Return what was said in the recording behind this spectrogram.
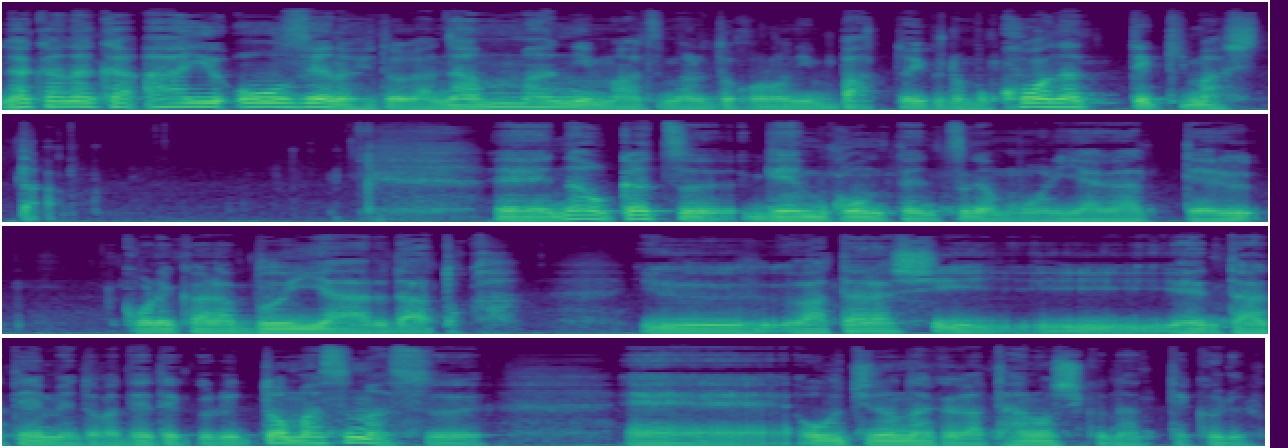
なかなかああいう大勢の人が何万人も集まるところにバッと行くのもこうなってきました。えー、なおかつゲームコンテンツが盛り上がってる。これから VR だとか、いう新しいエンターテインメントが出てくると、ますます、えー、お家の中が楽しくなってくる。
